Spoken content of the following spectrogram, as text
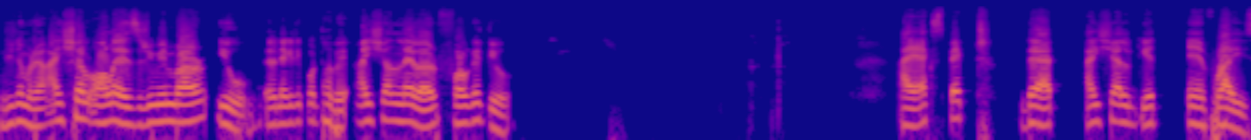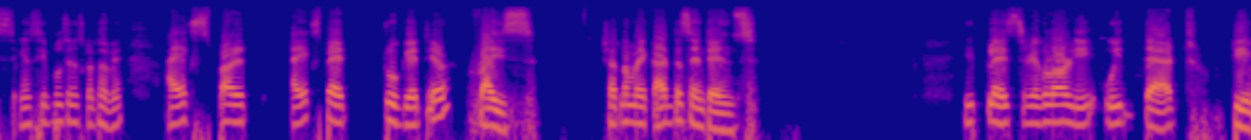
দুই নম্বরে I shall always remember you এটা নেগেটিভ করতে হবে। I shall never forget you I expect that I shall get a prize এখানে সিম্পল সেন্টেন্স করতে হবে. I expert I expect to get a prize সাত নম্বরে cut the sentence he plays regularly with that team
